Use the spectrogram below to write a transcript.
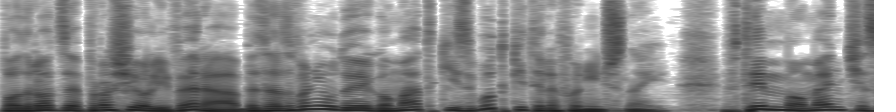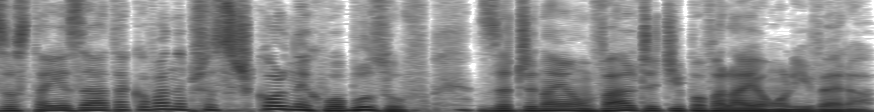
Po drodze prosi Olivera, aby zadzwonił do jego matki z budki telefonicznej. W tym momencie zostaje zaatakowany przez szkolnych łobuzów. Zaczynają walczyć i powalają Olivera.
